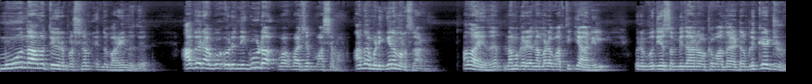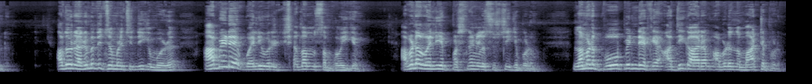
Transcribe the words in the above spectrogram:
മൂന്നാമത്തെ ഒരു പ്രശ്നം എന്ന് പറയുന്നത് അതൊരു ഒരു നിഗൂഢ വശം വശമാണ്. അത് നമ്മൾ ഇങ്ങനെ മനസ്സിലാക്കണം. അതായത് നമുക്കറിയാം നമ്മുടെ വത്തിക്കാനിൽ ഒരു പുതിയ സംവിധാനമൊക്കെ വന്നതായിട്ട് നമ്മൾ കേട്ടിട്ടുണ്ട്. അതോടനുബന്ധിച്ച് നമ്മൾ ചിന്തിക്കുമ്പോൾ അവിടെ വലിയൊരു ക്ഷതം സംഭവിക്കും. അവിടെ വലിയ പ്രശ്നങ്ങൾ സൃഷ്ടിക്കപ്പെടും. നമ്മുടെ പോപ്പിന്റെയൊക്കെ അധികാരം അവിടെ നിന്ന് മാറ്റപ്പെടും.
